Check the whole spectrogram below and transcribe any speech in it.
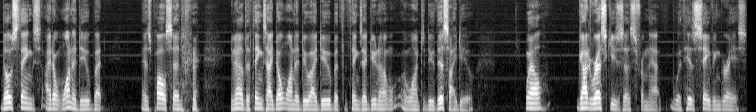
those things I don't want to do, but as Paul said, you know, the things I don't want to do, I do, but the things I do not want to do, this I do. Well, God rescues us from that with His saving grace.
